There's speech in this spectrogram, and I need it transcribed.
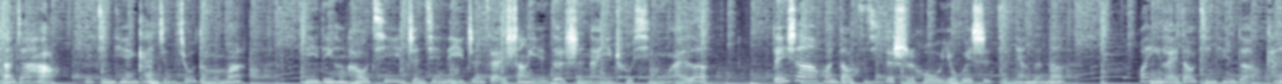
大家好，你今天看诊久等了吗？你一定很好奇，诊间里正在上演的是哪一出喜怒哀乐？等一下换到自己的时候，又会是怎样的呢？欢迎来到今天的看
